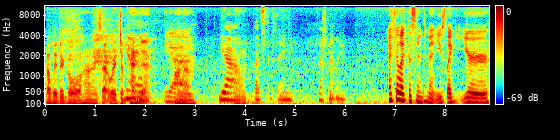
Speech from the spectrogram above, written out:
probably their goal, huh? Is that we're dependent Yeah. on them. yeah, Um, that's the thing, definitely. I feel like the sentiment you s- like your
